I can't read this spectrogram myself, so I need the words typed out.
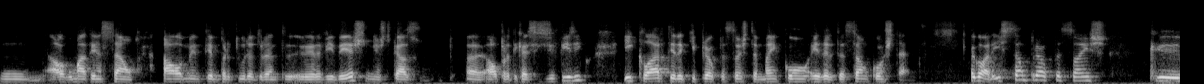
um, alguma atenção ao aumento de temperatura durante a gravidez, neste caso ao praticar exercício físico, e claro, ter aqui preocupações também com a hidratação constante. Agora, isto são preocupações que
